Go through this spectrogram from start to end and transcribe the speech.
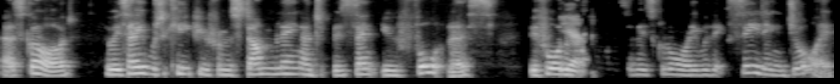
that's God, who is able to keep you from stumbling and to present you faultless before the yeah. presence of his glory with exceeding joy.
